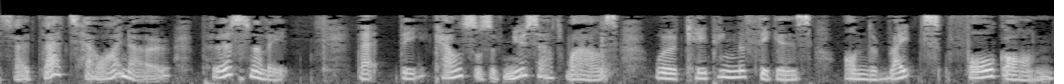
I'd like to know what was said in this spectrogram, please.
So, that's how I know personally the councils of New South Wales were keeping the figures on the rates foregone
